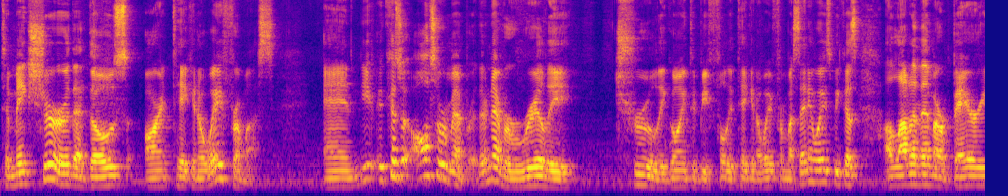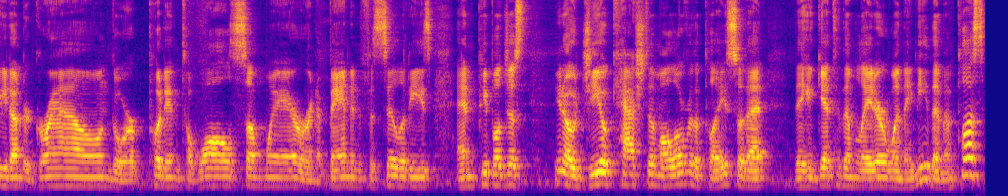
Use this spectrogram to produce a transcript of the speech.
to make sure that those aren't taken away from us. And because also remember, they're never really truly going to be fully taken away from us anyways because a lot of them are buried underground or put into walls somewhere or in abandoned facilities and people just you know geocache them all over the place so that they can get to them later when they need them. And plus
